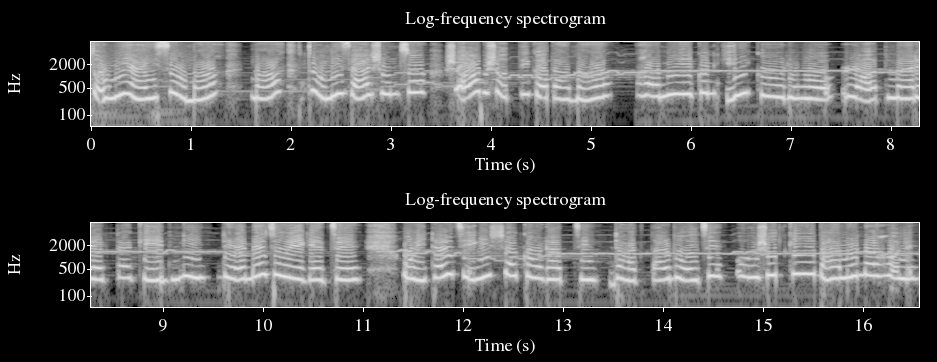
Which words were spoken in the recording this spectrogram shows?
তুমি আইসো মা। মা, তুমি যা শুনছো সব সত্যি কথা মা। আমি এখন কি করব? রত্নার একটা কিডনি ড্যামেজ হয়ে গেছে। ওইটার চিকিৎসা করাচ্ছি। ডাক্তার বলছে ওষুধ খেয়ে ভালো না হলে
